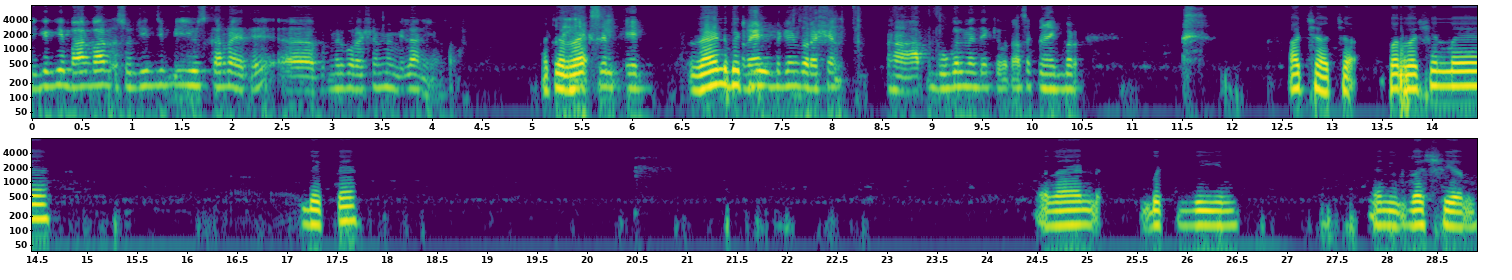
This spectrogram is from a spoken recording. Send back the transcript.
क्योंकि बार बार सुजीत जी भी यूज़ कर रहे थे बट मेरे को रशियन में मिला नहीं होता। अच्छा एक्सेल एक रैंड बिटवीन रैंड बिटवीन को रशियन हाँ आप गूगल में देख के बता सकते हैं एक बार। अच्छा अच्छा। पर रशियन में देखते हैं। Rand between in Russian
